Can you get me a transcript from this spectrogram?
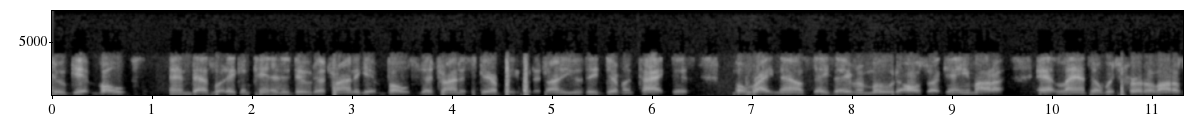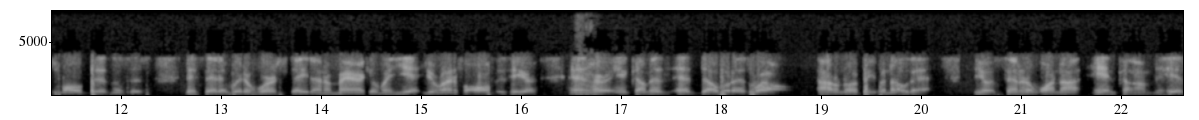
to get votes and that's what they continue to do. They're trying to get votes. They're trying to scare people. They're trying to use these different tactics. But right now, Stacey Abrams moved also a game out of Atlanta, which hurt a lot of small businesses. They said that we're the worst state in America, when yet you're running for office here, and her income has, has doubled as well. I don't know if people know that. You know, Senator Warnock income, his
